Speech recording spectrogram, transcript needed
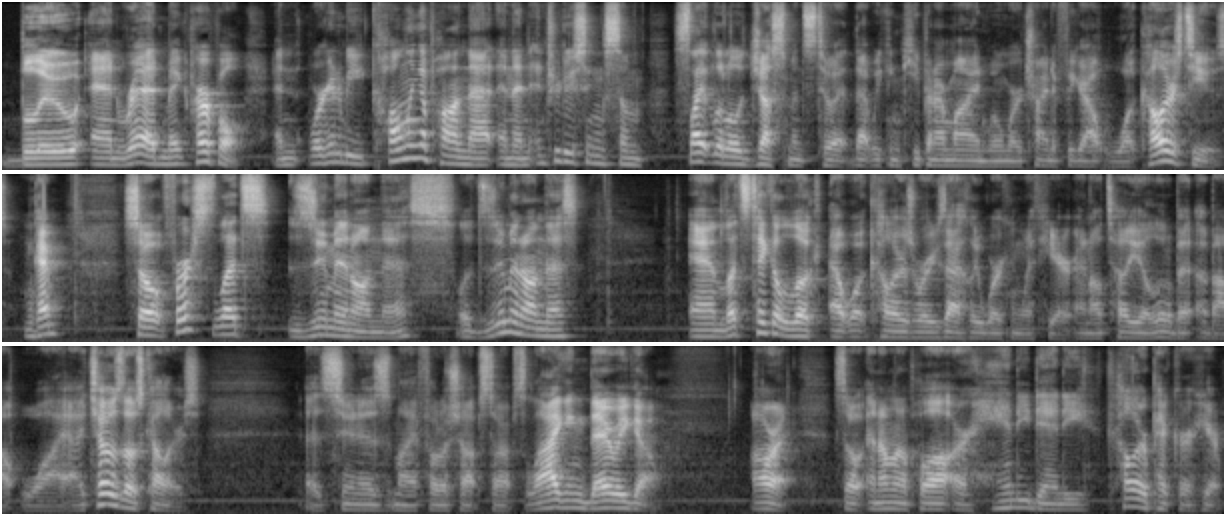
blue and red make purple. And we're going to be calling upon that and then introducing some slight little adjustments to it that we can keep in our mind when we're trying to figure out what colors to use, okay? So first, let's zoom in on this. Let's zoom in on this and let's take a look at what colors we're exactly working with here. And I'll tell you a little bit about why I chose those colors. As soon as my Photoshop stops lagging, there we go. All right, so, and I'm gonna pull out our handy dandy color picker here.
